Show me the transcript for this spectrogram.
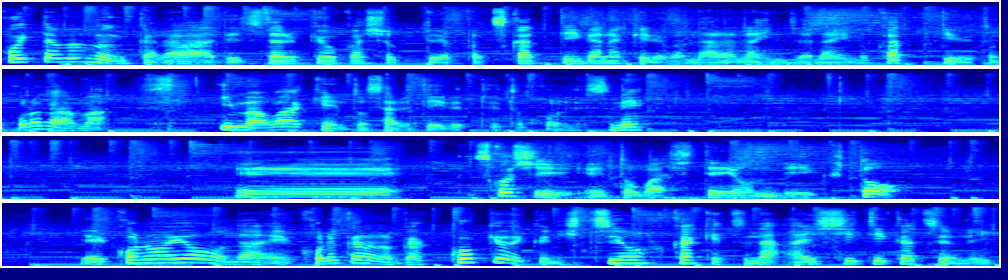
こういった部分からデジタル教科書ってやっぱ使っていかなければならないんじゃないのかっていうところがまあ今は検討されているっていうところですね。えー、少し飛ばして読んでいくとえこのようなえこれからの学校教育に必要不可欠な ICT 活用の一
